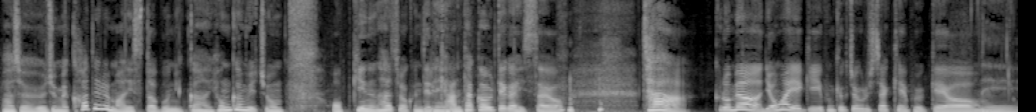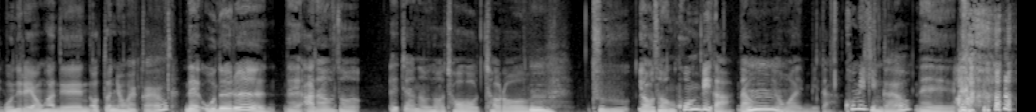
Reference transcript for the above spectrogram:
맞아요. 요즘에 카드를 많이 쓰다 보니까 현금이 좀 없기는 하죠. 근데 이렇게 네. 안타까울 때가 있어요. 자, 그러면 영화 얘기 본격적으로 시작해 볼게요. 네. 오늘의 영화는 어떤 영화일까요? 네 오늘은 네 아나운서 혜지 아나운서 저처럼 음, 두 여성 콤비가 나오는 음. 영화입니다. 코믹인가요? 네.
